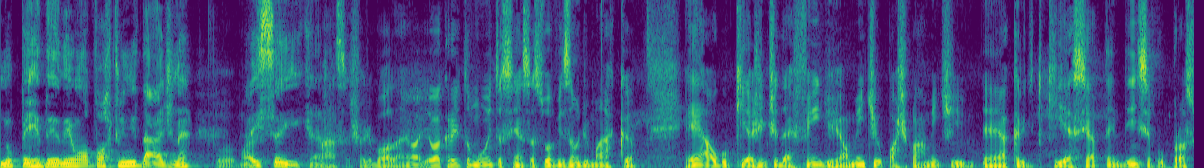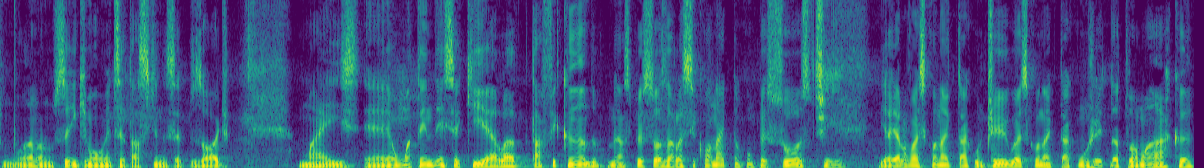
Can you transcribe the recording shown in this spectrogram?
não perder nenhuma oportunidade, né? Pô, massa, é isso aí, cara. Massa, show de bola. Eu, eu, acredito muito, assim, essa sua visão de marca é algo que a gente defende realmente. Eu, particularmente, é, acredito que essa é a tendência para o próximo ano. Eu não sei em que momento você está assistindo esse episódio mas é uma tendência que ela tá ficando, né? As pessoas elas se conectam com pessoas Sim. e aí ela vai se conectar contigo, vai se conectar com o jeito da tua marca.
